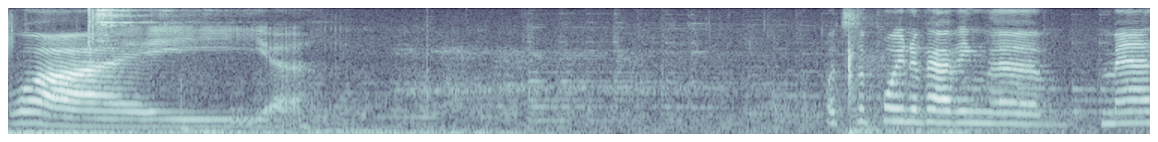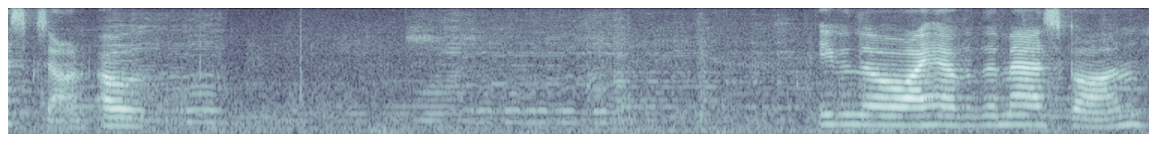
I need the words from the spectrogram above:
Why? What's the point of having the masks on? Oh. Even though I have the mask on.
